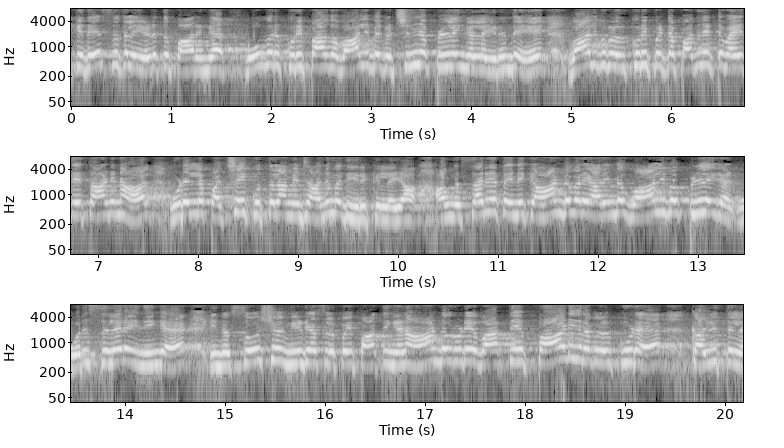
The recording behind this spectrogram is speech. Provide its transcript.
தேசத்துல எடுத்து பாருங்க. ஒவ்வொரு குறிப்பாக வாலிபர்கள் சின்ன பிள்ளைங்கள்ல இருந்தே வாலிபர்கள் ஒரு குறிப்பிட்ட பதினெட்டு வயதை தாண்டினால் உடல்ல பச்சை குத்தலாம் என்ற அனுமதி இருக்கு இல்லையா? அவங்க சரீரத்தை இன்னைக்கு ஆண்டவரை அறிந்த வாலிப பிள்ளைகள் ஒரு சிலரை நீங்க இந்த சோசியல் மீடியாஸ்ல போய் பாத்தீங்கன்னா ஆண்டவருடைய வார்த்தையை பாடுகிறவர்கள் கூட கழுத்துல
